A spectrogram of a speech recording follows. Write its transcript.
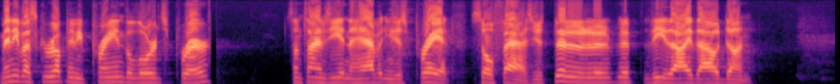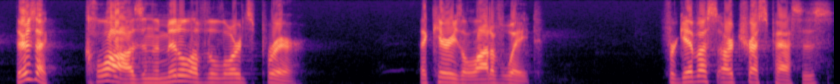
Many of us grew up maybe praying the Lord's Prayer. Sometimes you get in the habit and you just pray it so fast. You just, thee, thy, thou, done. There's a clause in the middle of the Lord's Prayer that carries a lot of weight. Forgive us our trespasses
